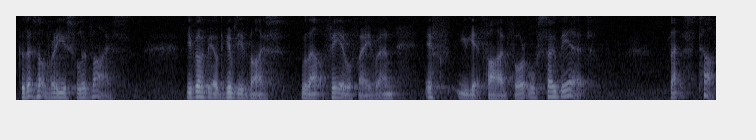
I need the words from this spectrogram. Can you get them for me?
because that's not very useful advice. You've got to be able to give the advice without fear or favour, and if you get fired for it, well, so be it. That's tough.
